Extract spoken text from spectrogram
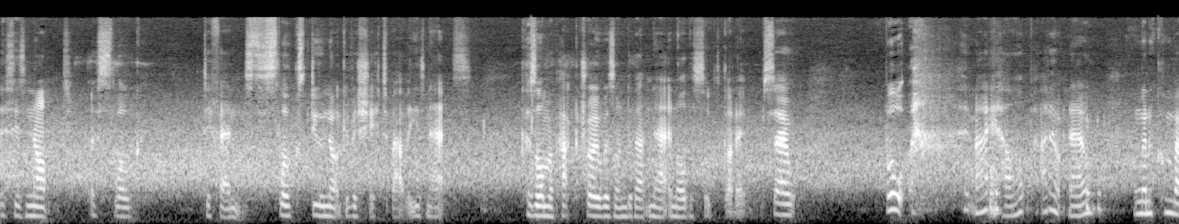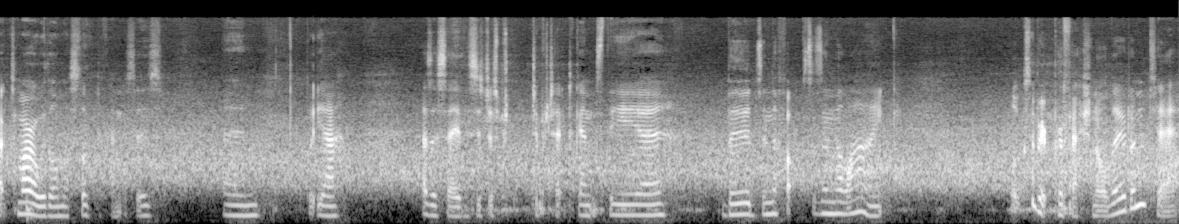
This is not a slug defence. Slugs do not give a shit about these nets because all my pak was under that net and all the slugs got it. So, but it might help. I don't know. I'm going to come back tomorrow with all my slug defences. Um, but yeah, as I say, this is just to protect against the uh, birds and the foxes and the like. Looks a bit professional though, doesn't it?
